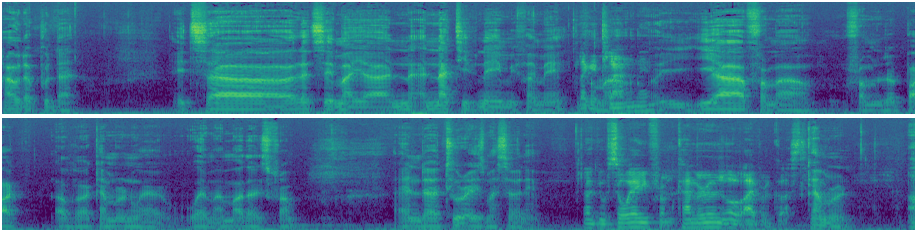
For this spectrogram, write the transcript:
how would I put that? It's uh, let's say my uh, n- native name, if I may. Like a clan uh, name? Yeah, from uh, from the part of uh, Cameroon where where my mother is from, and uh, Toure is my surname. Okay, so where are you from? Cameroon or Ivory Coast? Cameroon. Oh,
